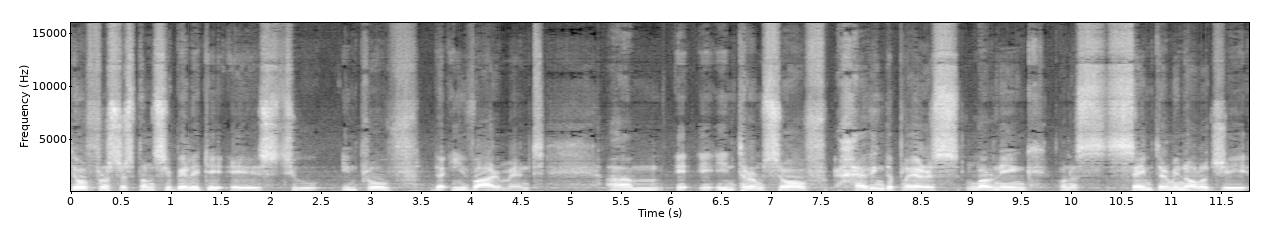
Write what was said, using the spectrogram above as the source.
Our first responsibility is to improve the environment um, in terms of having the players learning on the same terminology,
